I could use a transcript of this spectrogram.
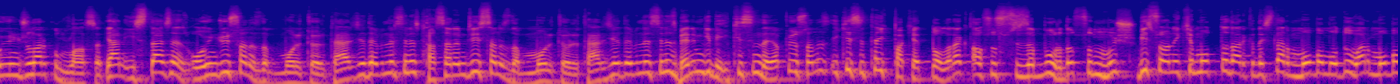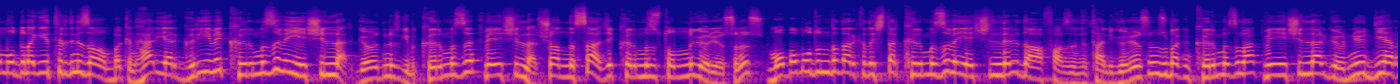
oyuncular kullansın. Yani isterseniz oyuncuysanız da bu monitörü tercih edebilirsiniz. Tasarımcıysanız da bu monitörü tercih edebilirsiniz. Benim gibi ikisini de yapıyorsanız ikisi tek paketli olarak Asus size burada sunmuş. Bir sonraki modda da arkadaşlar MOBA modu var. MOBA moduna getirdiğiniz zaman bakın her yer gri ve kırmızı ve yeşiller. Gördüğünüz gibi kırmızı ve yeşiller. Şu anda sadece kırmızı tonunu görüyorsunuz. MOBA modunda da arkadaşlar kırmızı ve yeşilleri daha fazla detaylı görüyorsunuz. Bakın kırmızılar ve yeşiller görünüyor. Diğer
